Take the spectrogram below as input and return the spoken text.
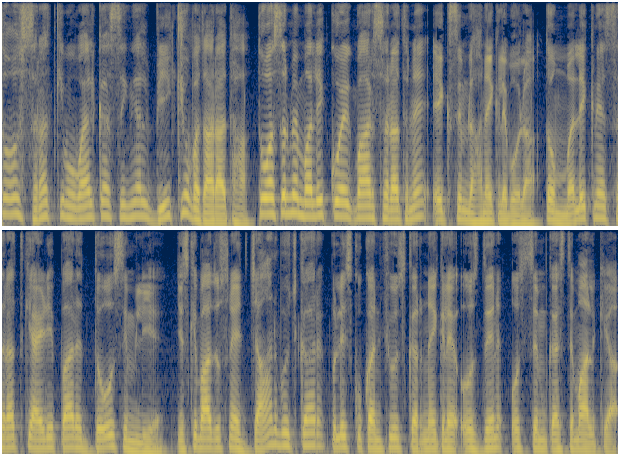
तो शरद की मोबाइल का सिग्नल वीक क्यों बता रहा था? तो असल में मलिक को एक बार शरद ने एक सिम लाने के लिए बोला। तो मलिक ने शरद की आईडी पर दो सिम लिए, जिसके बाद उसने जान पुलिस को कंफ्यूज करने के लिए उस दिन उस सिम का इस्तेमाल किया।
